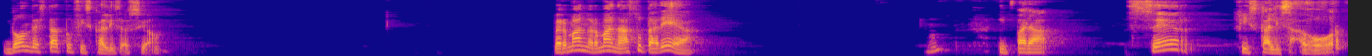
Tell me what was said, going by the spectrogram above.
¿Dónde está tu fiscalización? Hermano, hermana, haz tu tarea. Y para ser fiscalizador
